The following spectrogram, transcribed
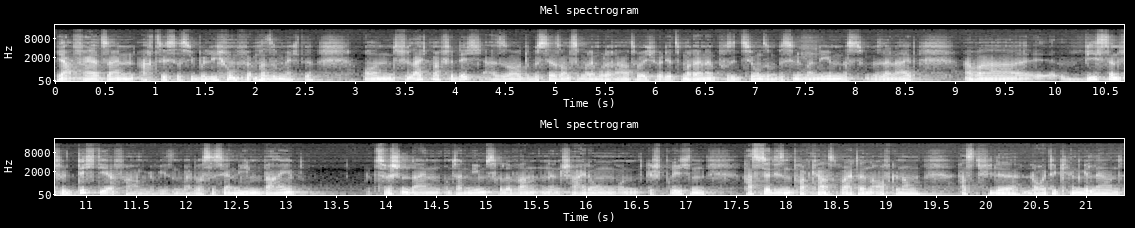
ja, feiert sein 80. Jubiläum, wenn man so möchte. Und vielleicht mal für dich, also du bist ja sonst immer der Moderator, ich würde jetzt mal deine Position so ein bisschen übernehmen, das tut mir sehr leid. Aber äh, wie ist denn für dich die Erfahrung gewesen? Weil du hast es ja nebenbei zwischen deinen unternehmensrelevanten Entscheidungen und Gesprächen hast du ja diesen Podcast weiterhin aufgenommen, hast viele Leute kennengelernt.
